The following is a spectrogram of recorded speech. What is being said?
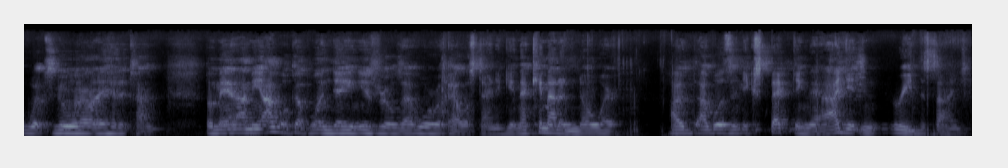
what's going on ahead of time. But man, I mean, I woke up one day and Israel's at war with Palestine again. That came out of nowhere. I, I wasn't expecting that. I didn't read the signs.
